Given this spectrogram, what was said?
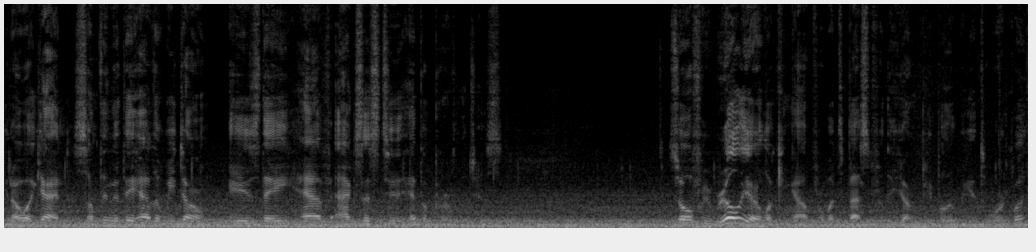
you know, again, something that they have that we don't is they have access to HIPAA privileges. So if we really are looking out for what's best for the young people that we get to work with,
